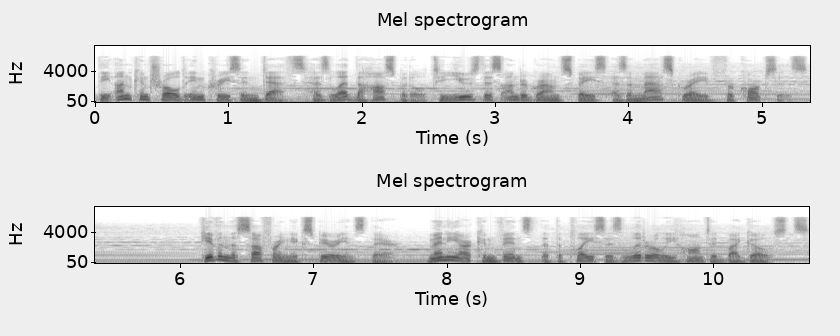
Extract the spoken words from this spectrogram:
the uncontrolled increase in deaths has led the hospital to use this underground space as a mass grave for corpses. Given the suffering experienced there, many are convinced that the place is literally haunted by ghosts.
